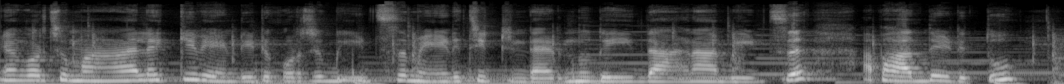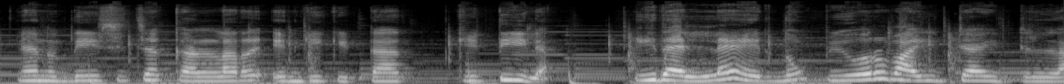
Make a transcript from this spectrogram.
ഞാൻ കുറച്ച് മാലയ്ക്ക് വേണ്ടിയിട്ട് കുറച്ച് ബീഡ്സ് മേടിച്ചിട്ടുണ്ടായിരുന്നു. ഇത് ഇതാണ് ആ ബീഡ്സ് അപ്പോൾ അതെടുത്തു. ഞാൻ ഉദ്ദേശിച്ച കളർ എനിക്ക് കിട്ടാ കിട്ടിയില്ല. ഇതല്ലായിരുന്നു. പ്യുവർ വൈറ്റ് ആയിട്ടുള്ള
